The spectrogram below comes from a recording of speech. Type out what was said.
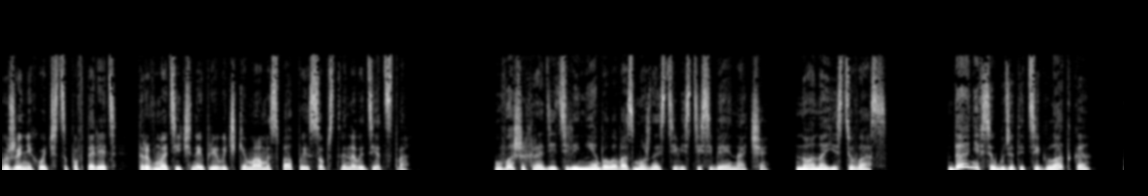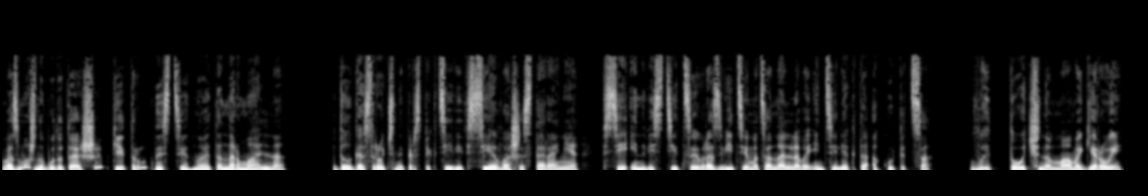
Уже не хочется повторять травматичные привычки мамы с папой из собственного детства. У ваших родителей не было возможности вести себя иначе, но она есть у вас. Да, не все будет идти гладко, возможно, будут и ошибки, и трудности, но это нормально. В долгосрочной перспективе все ваши старания, все инвестиции в развитие эмоционального интеллекта окупятся. Вы точно мама-герой,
